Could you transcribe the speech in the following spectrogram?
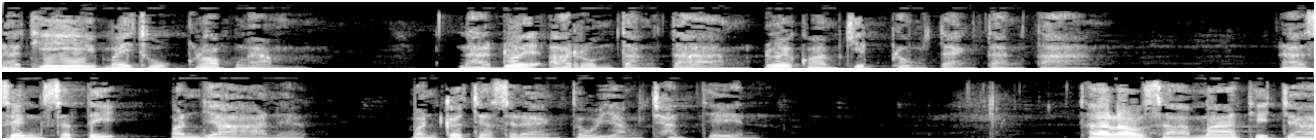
นะที่ไม่ถูกครอบงำนะด้วยอารมณ์ต่างๆ ด้วยความคิดปรุงแต่งต่างๆนะซึ่งสติปัญญาเนี่ยมันก็จะแสดงตัวอย่างชัดเจน ถ้าเราสามารถที่จะ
